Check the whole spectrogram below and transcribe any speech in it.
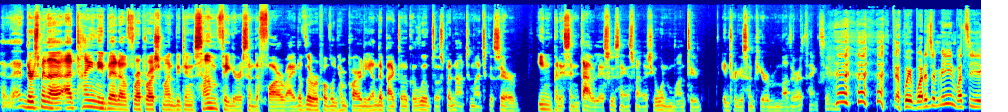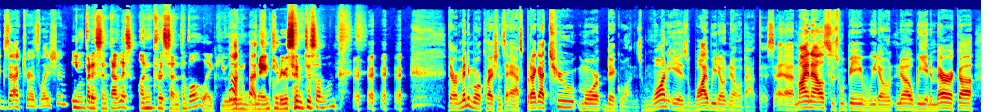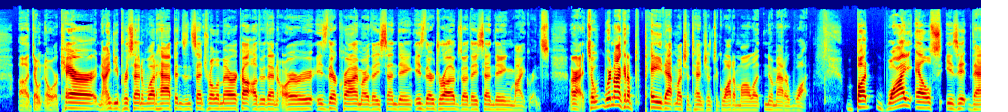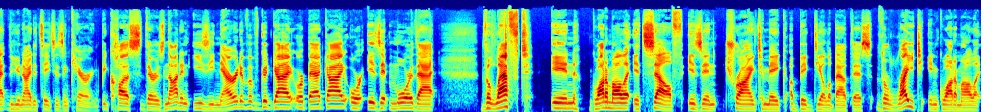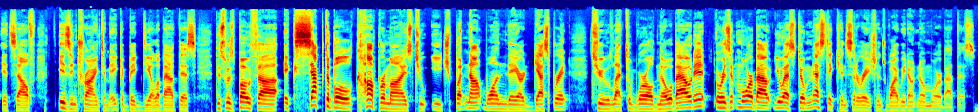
there's been a, a, tiny bit of rapprochement between some figures in the far right of the Republican Party and the Pacto de Corruptos, but not too much because they're impresentables, we say in Spanish. You wouldn't want to introduce him to your mother at Thanksgiving. Wait, what does it mean? What's the exact translation? Impresentables, unpresentable. Like you wouldn't want to introduce him to someone. There are many more questions to ask, but I got two more big ones. One is why we don't know about this. Uh, my analysis would be we don't know. We in America uh, don't know or care. 90% of what happens in Central America, other than are, is there crime? Are they sending, is there drugs? Are they sending migrants? All right. So we're not going to pay that much attention to Guatemala no matter what. But why else is it that the United States isn't caring? Because there is not an easy narrative of good guy or bad guy? Or is it more that the left in Guatemala itself isn't trying to make a big deal about this. The right in Guatemala itself isn't trying to make a big deal about this. This was both uh, acceptable compromise to each, but not one they are desperate to let the world know about it. Or is it more about U.S. domestic considerations why we don't know more about this?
